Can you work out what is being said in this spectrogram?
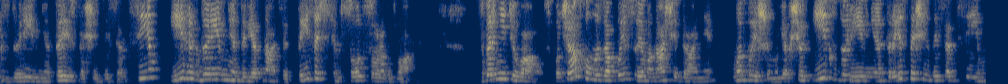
х дорівнює 367, y дорівнює 19742. Зверніть увагу, спочатку ми записуємо наші дані. Ми пишемо, якщо х дорівнює 367,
